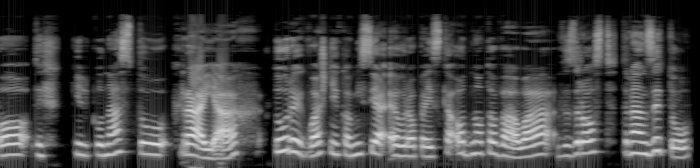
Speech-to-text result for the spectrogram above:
po tych kilkunastu krajach, których właśnie Komisja Europejska odnotowała wzrost tranzytu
